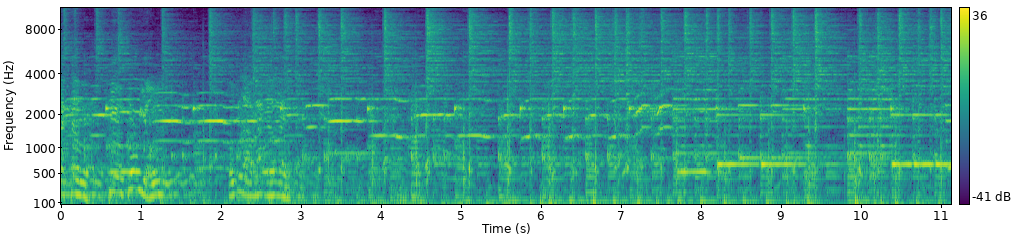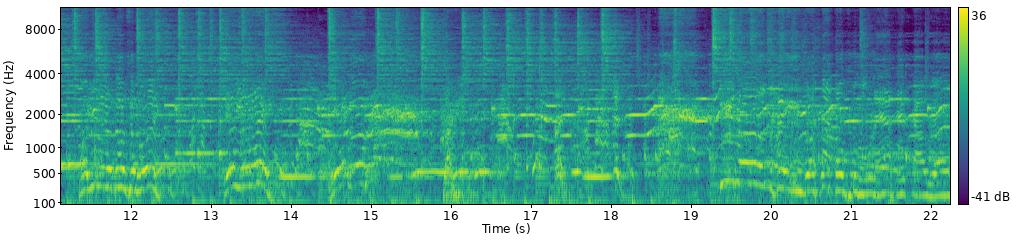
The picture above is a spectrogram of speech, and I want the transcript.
Là từ ơi. Giết dụ cũng là bạn được luôn Hay quá con sư phụ lẹ thiệt trời ơi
